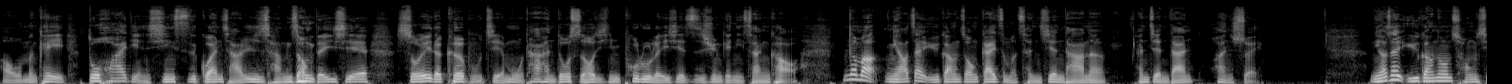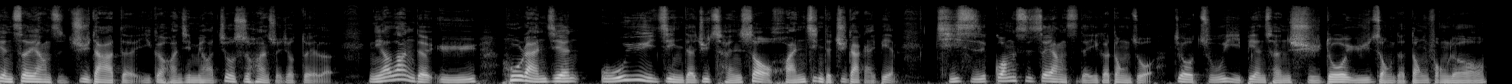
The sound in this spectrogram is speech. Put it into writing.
好，我们可以多花一点心思观察日常中的一些所谓的科普节目，它很多时候已经铺露了一些资讯给你参考。那么你要在鱼缸中该怎么呈现它呢？很简单，换水。你要在鱼缸中重现这样子巨大的一个环境变化，就是换水就对了。你要让你的鱼忽然间无预警的去承受环境的巨大改变。其实光是这样子的一个动作，就足以变成许多鱼种的东风了哦。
